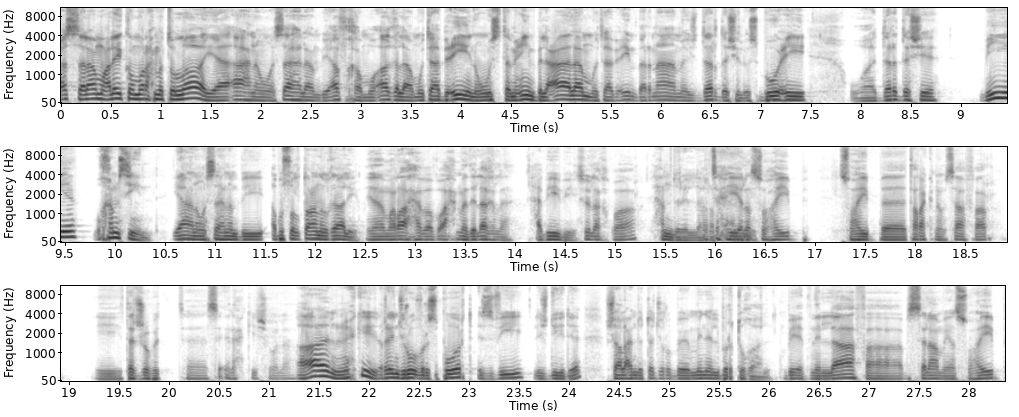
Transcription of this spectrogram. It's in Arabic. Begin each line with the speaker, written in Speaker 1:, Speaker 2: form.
Speaker 1: السلام عليكم ورحمة الله. يا أهلا وسهلا بأفخم وأغلى متابعين ومستمعين بالعالم متابعين برنامج دردشة الأسبوعي ودردشة 150 يا أهلا وسهلا بأبو سلطان الغالي.
Speaker 2: يا مرحبا أبو أحمد الأغلى.
Speaker 1: حبيبي.
Speaker 2: شو الأخبار؟
Speaker 1: الحمد لله العالمين.
Speaker 2: لصهيب. صهيب آه، تركنا وسافر بتجربة آه، نحكي شو ولا؟
Speaker 1: آه نحكي. Range Rover Sport SV الجديدة. إن شاء الله عنده تجربة من البرتغال.
Speaker 2: بإذن الله. فبالسلامة يا صهيب.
